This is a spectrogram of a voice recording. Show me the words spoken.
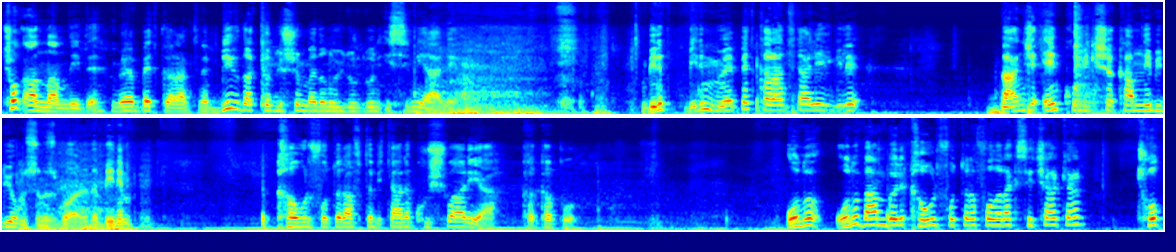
çok anlamlıydı. Müebbet karantina. Bir dakika düşünmeden uydurduğun isim yani. Benim, benim müebbet karantina ile ilgili bence en komik şakam ne biliyor musunuz bu arada? Benim cover fotoğrafta bir tane kuş var ya. Kakapu. Onu onu ben böyle cover fotoğraf olarak seçerken çok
